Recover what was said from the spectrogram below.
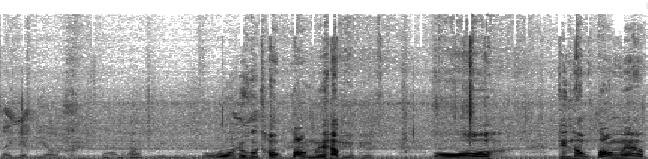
ใส่เด็ดเดียว โอ้ ดูท้องป่องเลยครับ โอ้กินท้องป่องเลยครับ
